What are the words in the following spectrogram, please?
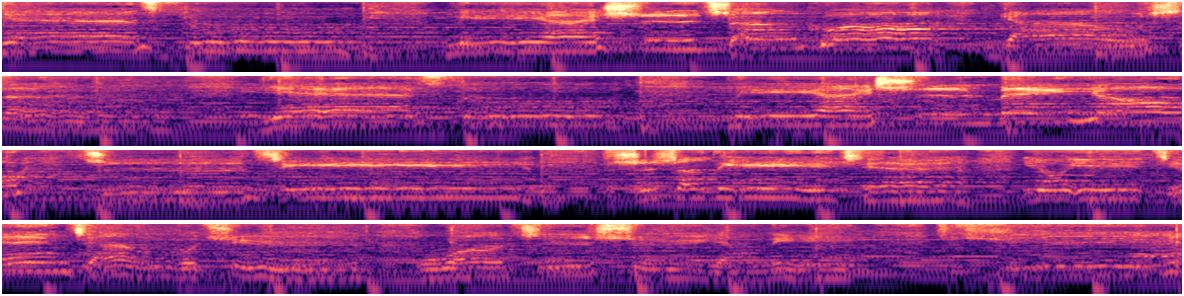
耶稣，你爱是长阔。高深，耶稣，你爱是没有止境。世上的一切有一天将过去，我只需要你，只需要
